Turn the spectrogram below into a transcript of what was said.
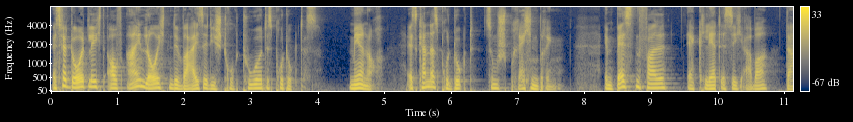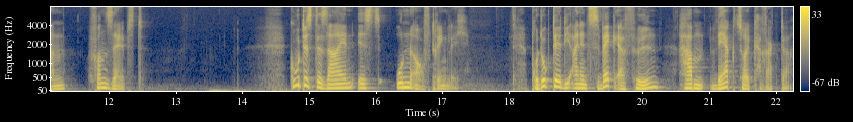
Es verdeutlicht auf einleuchtende Weise die Struktur des Produktes. Mehr noch, es kann das Produkt zum Sprechen bringen. Im besten Fall erklärt es sich aber dann von selbst. Gutes Design ist unaufdringlich. Produkte, die einen Zweck erfüllen, haben Werkzeugcharakter.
